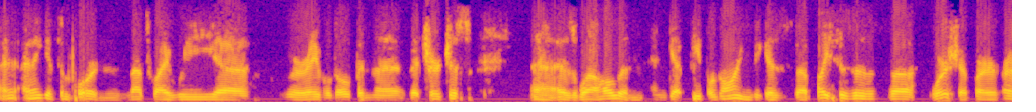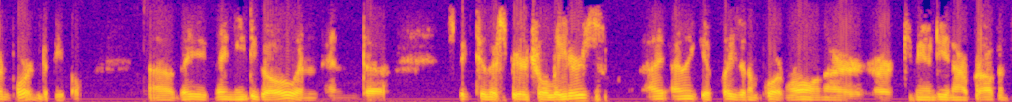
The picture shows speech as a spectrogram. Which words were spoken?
I, I think it's important. That's why we uh, were able to open the, the churches uh, as well and, and get people going because uh, places of uh, worship are, are important to people. Uh, they they need to go and and uh, speak to their spiritual leaders. I, I think it plays an important role in our, our community and our province.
